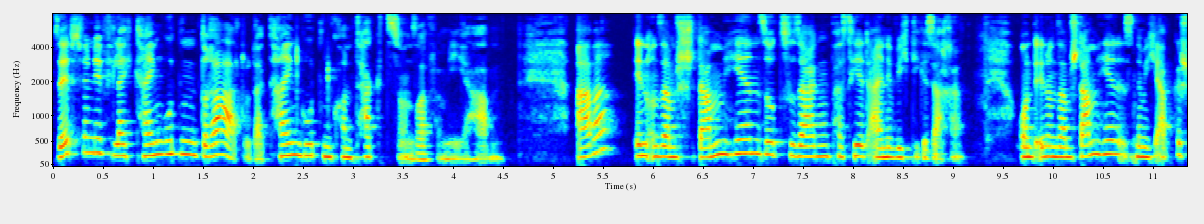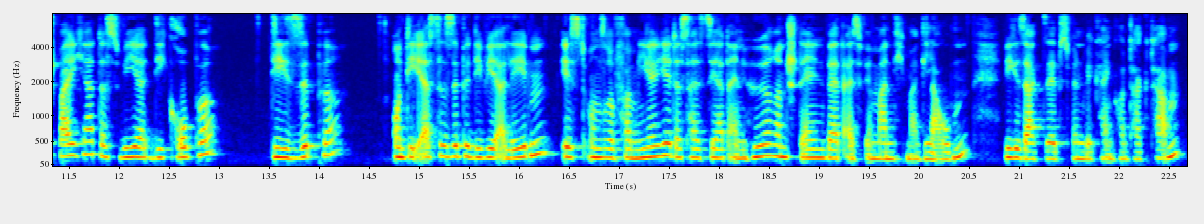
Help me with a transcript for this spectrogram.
selbst wenn wir vielleicht keinen guten Draht oder keinen guten Kontakt zu unserer Familie haben. Aber in unserem Stammhirn sozusagen passiert eine wichtige Sache. Und in unserem Stammhirn ist nämlich abgespeichert, dass wir die Gruppe, die Sippe und die erste Sippe, die wir erleben, ist unsere Familie. Das heißt, sie hat einen höheren Stellenwert, als wir manchmal glauben. Wie gesagt, selbst wenn wir keinen Kontakt haben.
